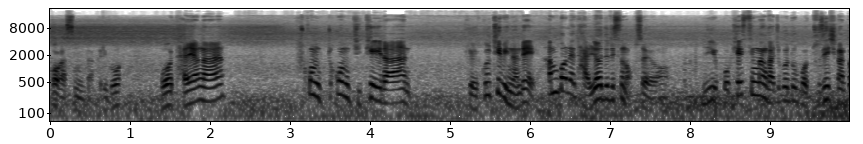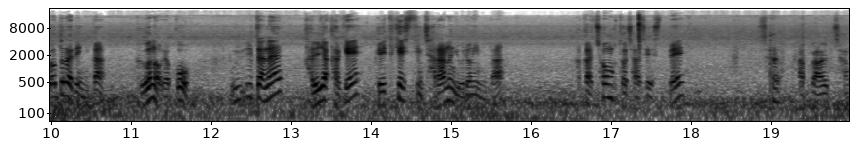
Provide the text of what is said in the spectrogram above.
것 같습니다. 그리고 뭐 다양한 조금 조금 디테일한 그 꿀팁이 있는데 한 번에 다 알려드릴 수는 없어요. 이뭐 캐스팅만 가지고도 뭐 두세 시간 떠들어야 되니까 그건 어렵고 일단은 간략하게 베이트 캐스팅 잘하는 요령입니다. 아까 처음부터 자세 했을 때 사- 아까 잠,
